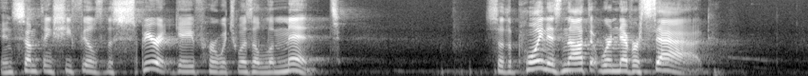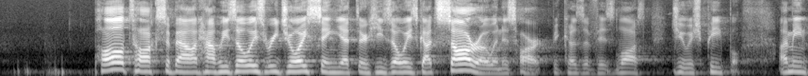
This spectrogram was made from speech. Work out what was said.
in something she feels the Spirit gave her, which was a lament. So the point is not that we're never sad. Paul talks about how he's always rejoicing, yet there, he's always got sorrow in his heart because of his lost Jewish people. I mean,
